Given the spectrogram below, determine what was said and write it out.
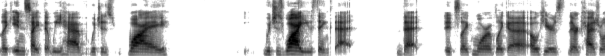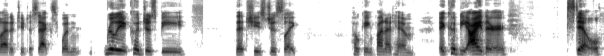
like insight that we have, which is why which is why you think that that it's like more of like a oh here's their casual attitude to sex when really it could just be that she's just like poking fun at him. It could be either still.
